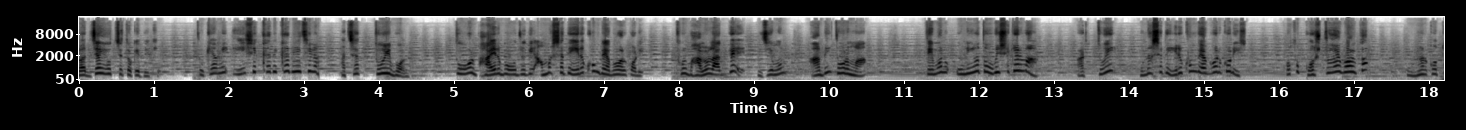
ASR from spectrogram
লজ্জাই হচ্ছে তোকে দেখে। তোকে আমি এই শিক্ষা দীক্ষা দিয়েছিলাম? আচ্ছা তুই বল। তোর ভাইয়ের বউ যদি আমার সাথে এরকম ব্যবহার করে, তোর ভালো লাগবে? যেমন আমি তোর মা, তেমন উনিও তো অভিষেকের মা। আর তুই ওনার সাথে এরকম ব্যবহার করিস? কত কষ্ট হয় বলতো? ওনার কত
